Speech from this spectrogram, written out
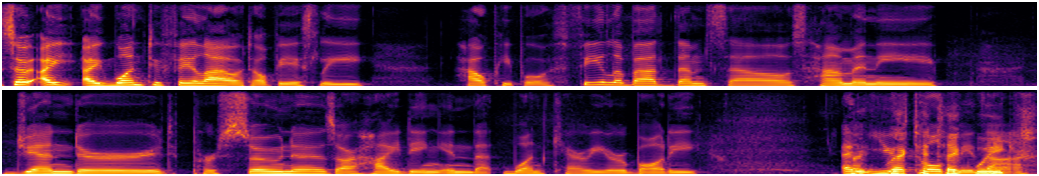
So I I want to fill out obviously how people feel about themselves, how many gendered personas are hiding in that one carrier body. And That- you've told take me weeks.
